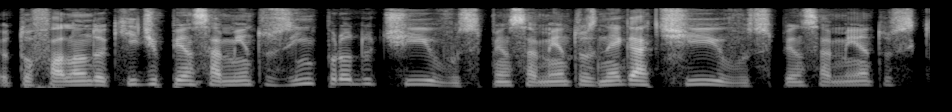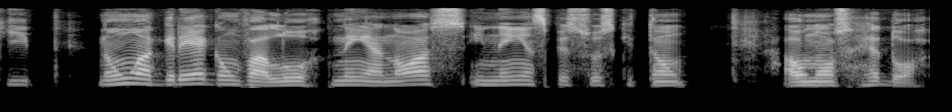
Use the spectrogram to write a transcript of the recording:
Eu estou falando aqui de pensamentos improdutivos, pensamentos negativos, pensamentos que não agregam valor nem a nós e nem às pessoas que estão ao nosso redor.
